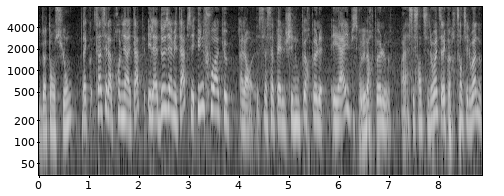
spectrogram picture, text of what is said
d'attention. Ça, c'est la première étape. Et la deuxième étape, c'est une fois que... Alors, ça s'appelle chez nous Purple AI, puisque Purple voilà, c'est Sentinel c'est la couleur Sentinel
